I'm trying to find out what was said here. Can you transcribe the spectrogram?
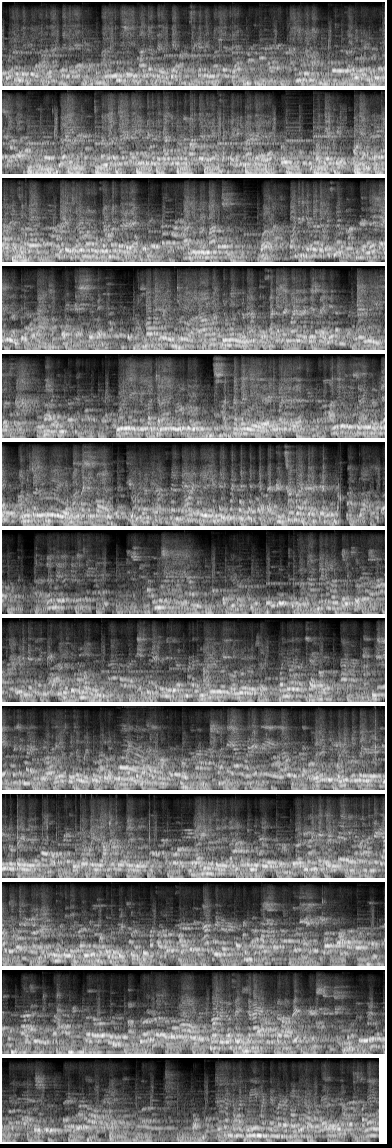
ಗೋಡಂಬಿ ಇರ್ತೀವಲ್ಲ ಅದು ಹಾಕ್ತಾ ಇದ್ದಾರೆ ಅದು ಹಿಂದಿಲಿ ಕಾಲ್ತಾ ಅಂತಾರೆ ಅದಕ್ಕೆ ಸಖತ್ತಾಗಿ ಮಾಡ್ತಾ ಇದ್ದಾರೆ ಕಾಜು ಕುರ್ಮ ಕಾಜು ಸ್ವಲ್ಪ ನೋಡಿ ನಮ್ಗೆಲ್ಲ ಫೇವರೇಟ್ ಇರ್ತಕ್ಕಂಥ ಕಾಜು ಕುರ್ಮ ಮಾಡ್ತಾ ಇದ್ದಾರೆ ಸಕ್ಕರೆ ಗಡಿ ಮಾಡ್ತಾ ಇದ್ದಾರೆ ಓಕೆ ಸ್ವಲ್ಪ ನೋಡಿ ಸರ್ವ್ ಮಾಡೋದು ಸರ್ವ್ ಮಾಡ್ತಾ ಇದ್ದಾರೆ ಕಾಜು ಕುರ್ಮ ಕ್ವಾಂಟಿಟಿ ಕೆತ್ತ ಹಾ ಓಕೆ ಸೂಪರ್ ಹಬ್ಬ ಬಂದ್ರೆ ಇಬ್ರು ಆರಾಮಾಗಿ ತಿರ್ಬೋದು ಇದನ್ನ. ಸಖತ್ತಾಗಿ ಮಾಡಿದರೆ ಟೇಸ್ಟ್ ಆಗಿ. ಬಸ್. ಹಾ. ನೋಡಿ ಇದೆಲ್ಲ ಚೆನ್ನಾಗಿ ಹುರಿದು ಸಖತ್ತಾಗಿ ರೆಡಿ ಮಾಡಿದ್ದಾರೆ ಹಂಗಾಗಿ ಟೇಸ್ಟ್ ಚೆನ್ನಾಗಿರುತ್ತೆ. ಆಲ್ಮೋಸ್ಟ್ ಆಲ್ ಇವ್ರು ಮಾಡ್ತಕ್ಕಂಥ ಸೂಪರ್ ಹೆಂಗೆ ನನ್ನ ಹೆಸರು ಕುಮಾರ್ ಎಷ್ಟು ದಿನ ಆಯ್ತು ನೀವು ವರ್ಕ್ ಮಾಡಲ್ಲ ನಾನಿಲ್ಲಿ ಒಂದು ಒಂದೂವರೆ ವರ್ಷ ಆಯ್ತು. ಒಂದೂವರೆ ವರ್ಷ ಆಯ್ತು. ಹಾ ಹಾ ನೀವೇನ್ ಸ್ಪೆಷಲ್ ಮಾಡಾಕತ್ತೀರಿ? ಇವಾಗ ಸ್ಪೆಷಲ್ ಮೈಸೂರು ಮಸಾಲ ಮೈಸೂರು ಮಸಾಲ ದೋಸೆ. ಹಾ, ಹಾ. ಮತ್ತೆ ಯಾವ ವೆರೈಟಿ ಯಾವ ದೋಸೆ ವೆರೈಟಿ ಪನ್ನೀರ್ ದೋಸೆ ಇದೆ ಘೀ ದೋಸೆ ಇದೆ ಉತ್ತಪ್ಪ ಇದೆ ಆಮೇಲೆ ದೋಸೆ ಇದೆ ರಾಗಿ ದೋಸೆ ಇದೆ ರಾಗಿ ಮಸಾಲ ದೋಸೆ ರಾಗಿ ಘೀ ಅಂದ್ರೆ ದೋಸೆ ಇದೆ. ಜನರು ನಿಮ್ಮ ಹತ್ರ ಬಂದಾಗ ಯಾವ ದೋಸೆ ಮೈಸೂರು ಮಸಾಲೆ ಎಕ್ಸ್ಪರ್ಟ್ ಮಸಾಲ ದೋಸೆ ಎಕ್ಸ್ಪರ್ಟ್ ಹಾಕ್ರಿ ನೋಡಿ ದೋಸೆ ಎಷ್ಟು ಚೆನ್ನಾಗಿ ನೋಡಿ ನೋಡ್ರಿ. ಚಿಕನ್ ತುಂಬ ಕ್ಲೀನ್ ಮೇಂಟೈನ್ ಮಾಡೋದು ನೋಡಿ ನಾವು ಮನೇಲಿ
